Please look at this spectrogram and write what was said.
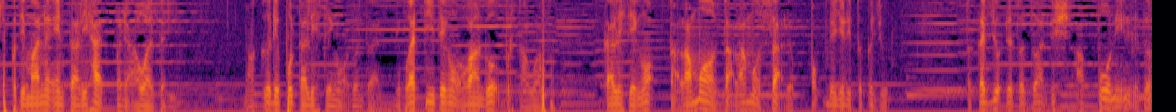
Seperti mana enta lihat pada awal tadi. Maka dia pun talih tengok tuan-tuan. Dia perhati tengok orang duk bertawaf. Kali tengok tak lama tak lama sak dia pop dia jadi terkejut terkejut dia tuan-tuan. Ish apa ni dia kata.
